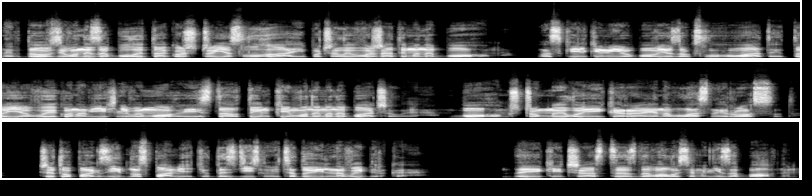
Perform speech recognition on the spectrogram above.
Невдовзі вони забули також, що я слуга, і почали вважати мене Богом. Оскільки мій обов'язок слугувати, то я виконав їхні вимоги і став тим, ким вони мене бачили Богом, що милує і карає на власний розсуд. Чи то пак згідно з пам'яттю, де здійснюється довільна вибірка. Деякий час це здавалося мені забавним.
